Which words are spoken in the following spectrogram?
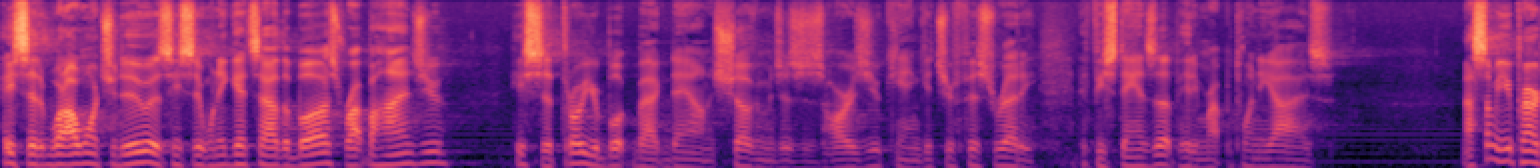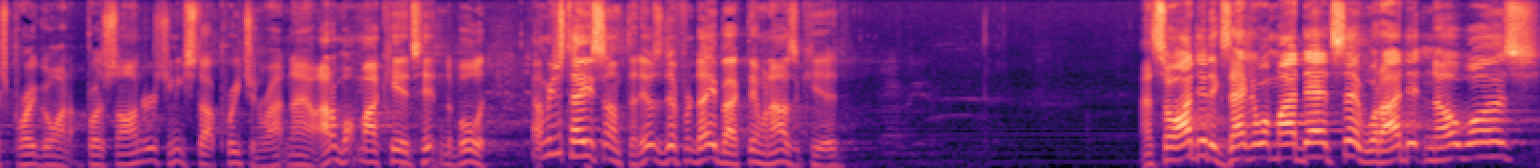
He said, What I want you to do is, he said, when he gets out of the bus right behind you, he said, Throw your book back down and shove him just as hard as you can. Get your fist ready. If he stands up, hit him right between the eyes. Now, some of you parents are probably going, Brother Saunders, you need to stop preaching right now. I don't want my kids hitting the bully. Let me just tell you something. It was a different day back then when I was a kid. And so I did exactly what my dad said. What I didn't know was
